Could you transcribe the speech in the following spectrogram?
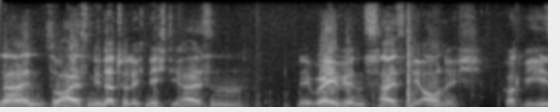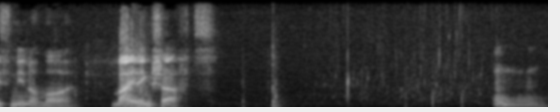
Nein, so heißen die natürlich nicht. Die heißen. Ne, Ravens heißen die auch nicht. Gott, wie hießen die nochmal? Mining Shafts. Mhm.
